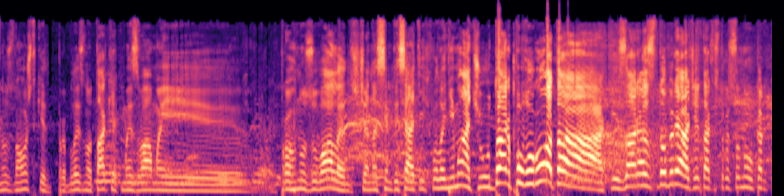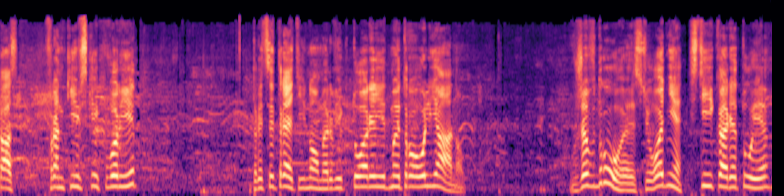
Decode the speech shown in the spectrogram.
Ну, знову ж таки, приблизно так, як ми з вами і прогнозували ще на 70-й хвилині матчу. Удар по воротах! І зараз добряче так струсунув каркас франківських воріт. 33-й номер Вікторії Дмитро Ульянов. Вже вдруге сьогодні стійка рятує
